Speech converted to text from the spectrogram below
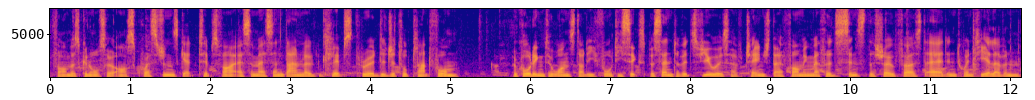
Farmers can also ask questions, get tips via SMS, and download clips through a digital platform. According to one study, 46% of its viewers have changed their farming methods since the show first aired in 2011.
